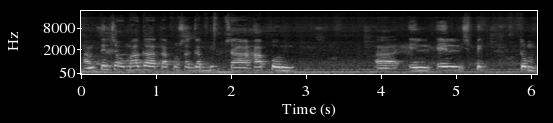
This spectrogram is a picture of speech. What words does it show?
Amtil sa umaga, tapos sa gabi, sa hapon, uh, L spectrum.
